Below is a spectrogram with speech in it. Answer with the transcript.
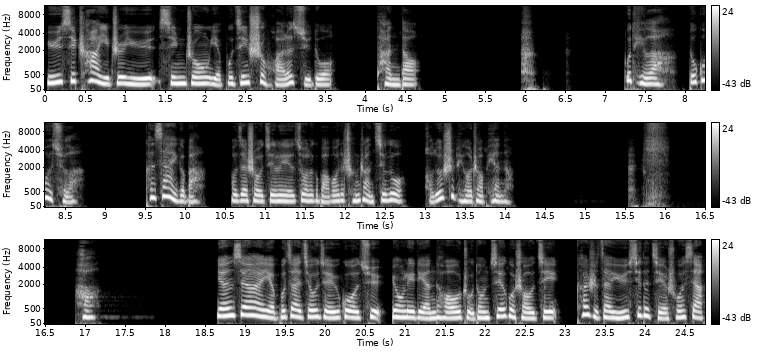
于西诧异之余，心中也不禁释怀了许多，叹道：“ 不提了，都过去了。看下一个吧。我在手机里做了个宝宝的成长记录，好多视频和照片呢。”好，严心爱也不再纠结于过去，用力点头，主动接过手机，开始在于西的解说下，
